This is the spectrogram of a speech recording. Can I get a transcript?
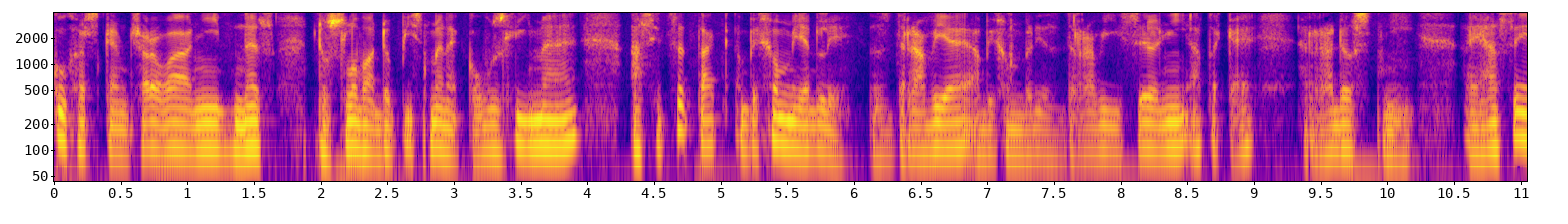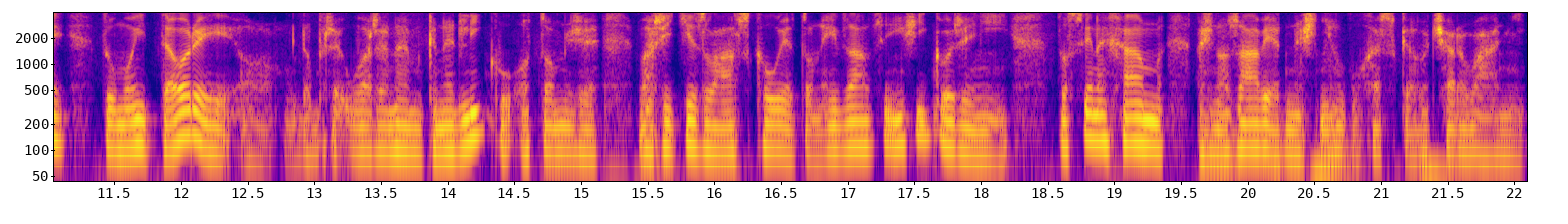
Kuchařském čarování dnes doslova do písmene kouzlíme a sice tak, abychom jedli zdravě, abychom byli zdraví, silní a také radostní. A já si tu moji teorii o dobře uvařeném knedlíku, o tom, že vařiti s láskou je to nejvzácnější koření, to si nechám až na závěr dnešního kuchařského čarování.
